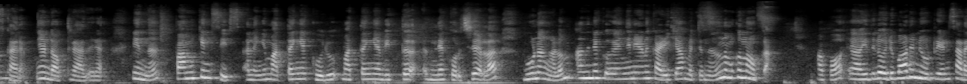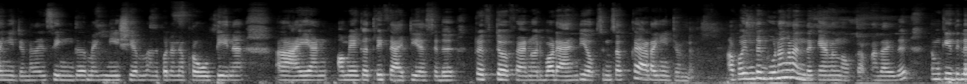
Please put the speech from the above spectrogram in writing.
നമസ്കാരം. ഞാൻ ഡോക്ടർ ആതിര. ഇന്ന് പംകിൻ സീഡ്സ് അല്ലെങ്കിൽ മത്തങ്ങ കുരു മത്തങ്ങ വിത്ത് കുറിച്ചുള്ള ഗുണങ്ങളും അതിനെ എങ്ങനെയാണ് കഴിക്കാൻ പറ്റുന്നതെന്ന് നമുക്ക് നോക്കാം. അപ്പോൾ ഇതിൽ ഒരുപാട് ന്യൂട്രിയൻസ് അടങ്ങിയിട്ടുണ്ട്. അതായത് സിങ്ക് മഗ്നീഷ്യം അതുപോലെ തന്നെ protein iron omega three fatty acid tryptophan ഒരുപാട് ആന്റി ഓക്സിഡൻസ് ഒക്കെ അടങ്ങിയിട്ടുണ്ട്. അപ്പോൾ ഇതിന്റെ ഗുണങ്ങൾ എന്തൊക്കെയാണെന്ന് നോക്കാം. അതായത് നമുക്ക് ഇതിൽ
